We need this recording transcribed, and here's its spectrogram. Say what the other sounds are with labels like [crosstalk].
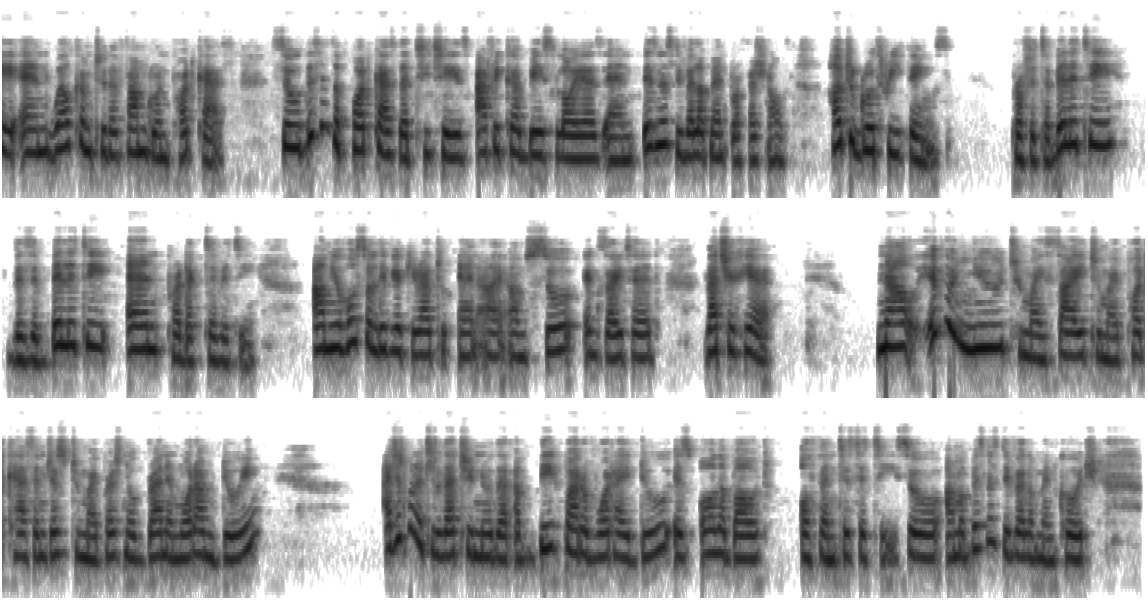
Hey, and welcome to the Firm Grown Podcast. So, this is a podcast that teaches Africa based lawyers and business development professionals how to grow three things profitability, visibility, and productivity. I'm your host, Olivia Kiratu, and I am so excited that you're here. Now, if you're new to my site, to my podcast, and just to my personal brand and what I'm doing, I just wanted to let you know that a big part of what I do is all about authenticity. So I'm a business development coach.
